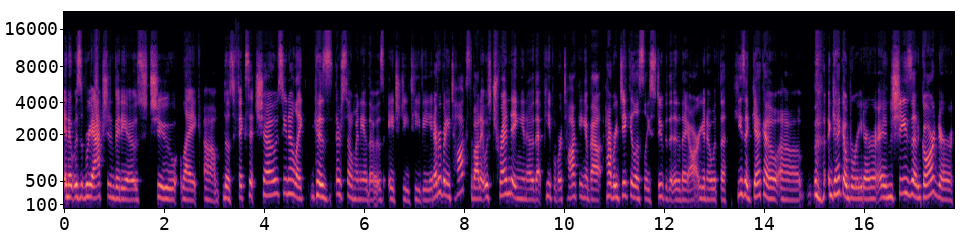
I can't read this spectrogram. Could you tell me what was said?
and it was reaction videos to like um, those fix it shows you know like because there's so many of those hgtv and everybody talks about it. it was trending you know that people were talking about how ridiculously stupid they are you know with the he's a gecko uh, a gecko breeder and she's a gardener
